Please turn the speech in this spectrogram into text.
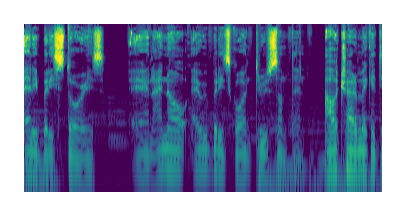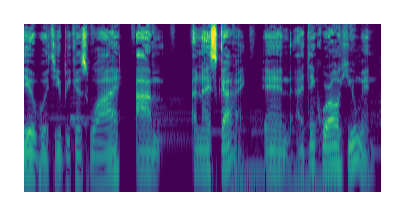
anybody's stories and I know everybody's going through something. I'll try to make a deal with you because why? I'm a nice guy and I think we're all human.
